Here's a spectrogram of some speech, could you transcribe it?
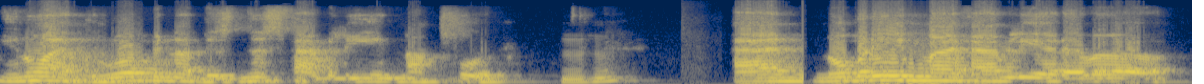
you know, I grew up in a business family in Nagpur, mm-hmm. and nobody in my family had ever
